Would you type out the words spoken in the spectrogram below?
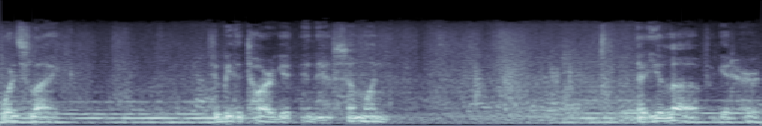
what it's like to be the target and have someone that you love get hurt.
